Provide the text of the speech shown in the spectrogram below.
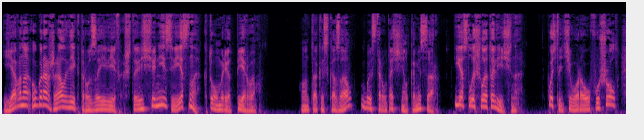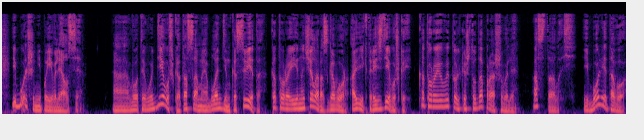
явно угрожал Виктору, заявив, что еще неизвестно, кто умрет первым. «Он так и сказал?» — быстро уточнил комиссар. «Я слышал это лично». После чего Рауф ушел и больше не появлялся. А вот его девушка, та самая блондинка Света, которая и начала разговор о Викторе с девушкой, которую вы только что допрашивали, осталась. И более того,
